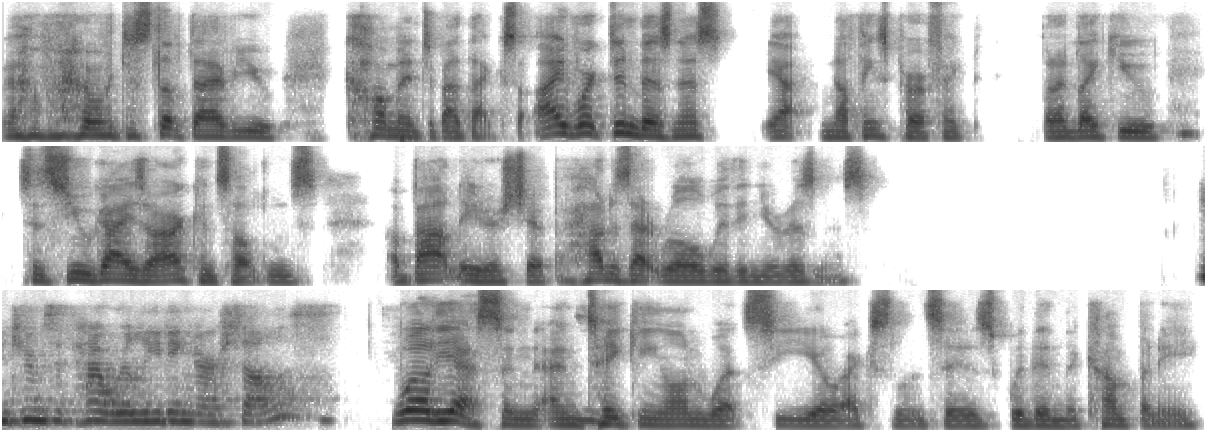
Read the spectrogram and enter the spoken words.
i would just love to have you comment about that because i worked in business. Yeah nothing's perfect but i'd like you since you guys are consultants about leadership how does that roll within your business in terms of how we're leading ourselves well yes and and mm-hmm. taking on what ceo excellence is within the company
